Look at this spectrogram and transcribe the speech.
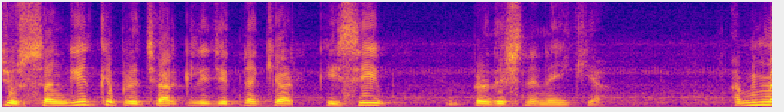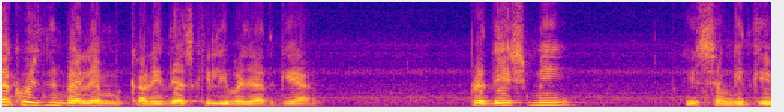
जो संगीत के प्रचार के लिए जितना किया, किसी प्रदेश ने नहीं किया। अभी मैं कुछ दिन पहले कालिदास के लिए बजात गया। प्रदेश में इस संगीत के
